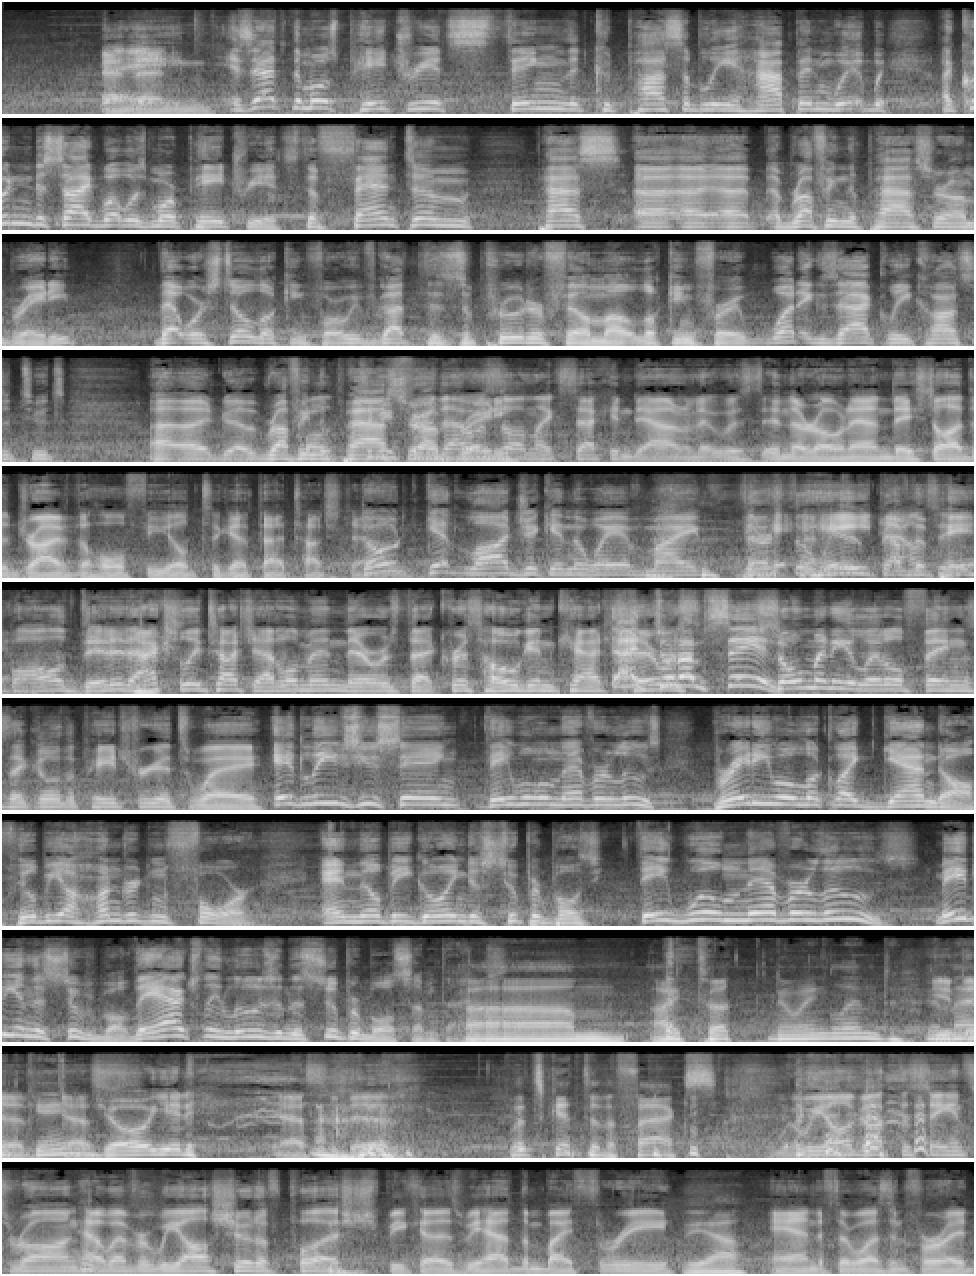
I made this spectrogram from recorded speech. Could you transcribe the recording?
and then is that the most Patriots thing that could possibly happen? We- we- I couldn't decide what was more Patriots: the phantom pass, uh, uh, uh, roughing the passer on Brady, that we're still looking for. We've got the Zapruder film out looking for what exactly constitutes uh, uh, roughing Well, the to be passer fair, on that Brady. was on like second down, and it was in their own end. They still had to drive the whole field to get that touchdown. Don't get logic in the way of my There's the hate of the bouncing ball. Did it actually touch Edelman? There was that Chris Hogan catch. That's There what was I'm saying. So many little things that go the Patriots' way. It leaves you saying they will never lose. Brady will look like Gandalf. He'll be 104, and they'll be going to Super Bowls. They will never lose. Maybe in the Super Bowl. They actually lose in the Super Bowl sometimes. um, I took New England in You that did, game. yes. Joe, you. Yes, it did. Let's get to the facts. we all got the Saints wrong. However, we all should have pushed because we had them by three. Yeah. And if there wasn't for a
